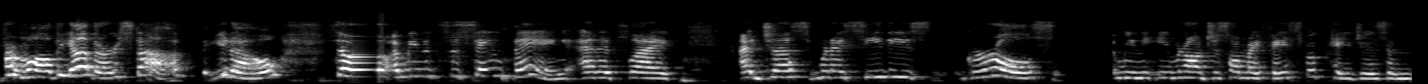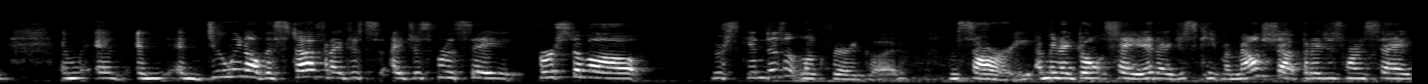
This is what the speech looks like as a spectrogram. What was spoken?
from all the other stuff, you know. So I mean, it's the same thing, and it's like I just when I see these girls I mean, even on just on my Facebook pages and and and and and doing all this stuff. And I just I just want to say, first of all, your skin doesn't look very good. I'm sorry. I mean, I don't say it. I just keep my mouth shut. But I just want to say,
